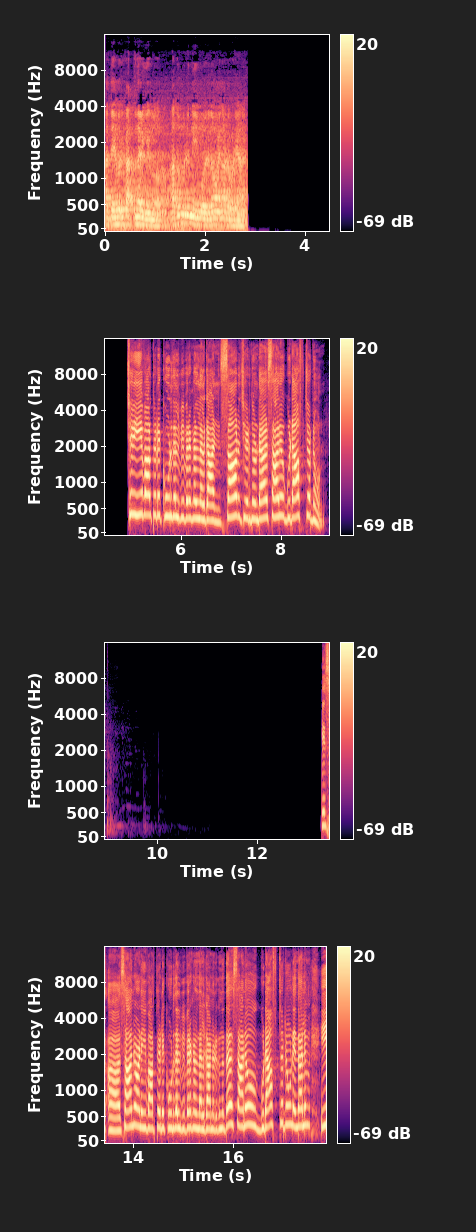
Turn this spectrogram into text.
അദ്ദേഹം ഒരു കത്ത് നൽകിയെന്ന് പറഞ്ഞു. അതും ഒരു നിയമവിരുദ്ധമായ നടപടിയാണ്. ശരി ഈ വാർത്തയുടെ കൂടുതൽ വിവരങ്ങൾ നൽകാൻ സാർ ചേരുന്നുണ്ട്. സാറ് ഗുഡ് ആഫ്റ്റർനൂൺ Yes, ആ, സാനു ആണ് ഈ വാർത്തയുടെ കൂടുതൽ വിവരങ്ങൾ നൽകാൻ ഒരുങ്ങുന്നത്. സാനു ഗുഡ് ആഫ്റ്റർനൂൺ എന്തായാലും ഈ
